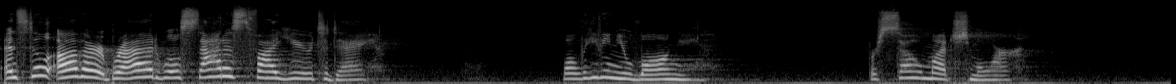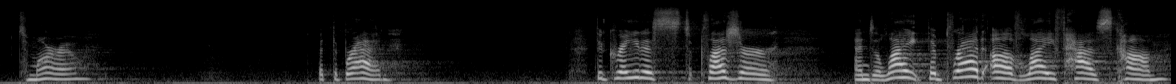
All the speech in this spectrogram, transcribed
And still, other bread will satisfy you today while leaving you longing for so much more tomorrow. But the bread, the greatest pleasure and delight, the bread of life has come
